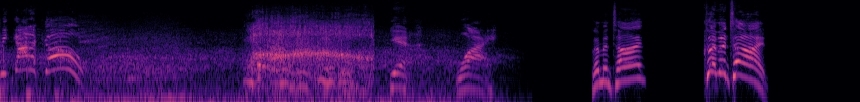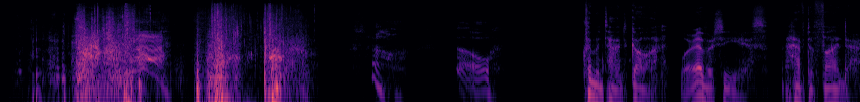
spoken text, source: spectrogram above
We gotta go! Yeah, why? Clementine? Clementine! Oh, oh. Clementine's gone, wherever she is. I have to find her.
